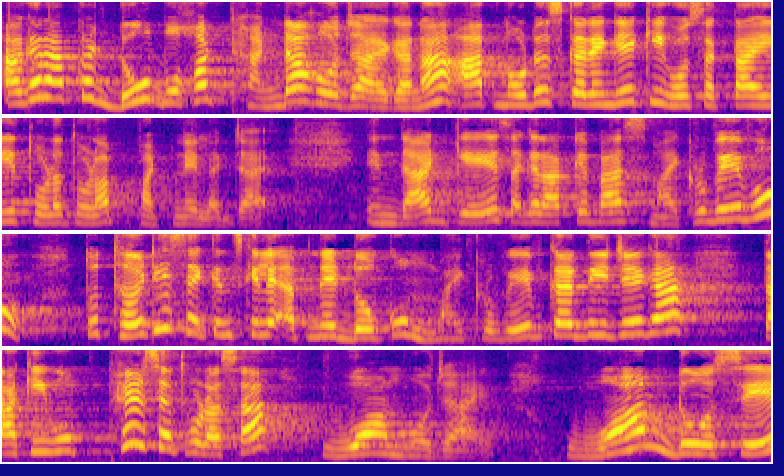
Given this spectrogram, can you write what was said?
अगर आपका डो बहुत ठंडा हो जाएगा ना, आप नोटिस करेंगे कि हो सकता है ये थोड़ा थोड़ा फटने लग जाए। इन दैट केस अगर आपके पास माइक्रोवेव हो तो 30 सेकेंड्स के लिए अपने डो को माइक्रोवेव कर दीजिएगा, ताकि वो फिर से थोड़ा सा वार्म हो जाए। वार्म डो से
